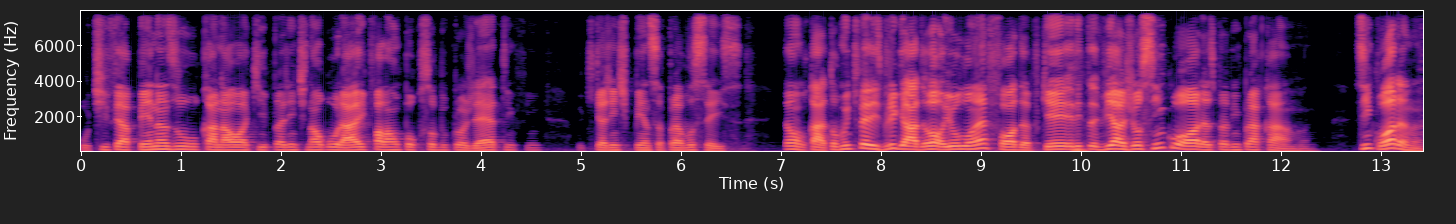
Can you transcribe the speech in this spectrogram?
o TIF é apenas o canal aqui para a gente inaugurar e falar um pouco sobre o projeto, enfim, o que, que a gente pensa para vocês. Então, cara, tô muito feliz. Obrigado. Oh, e o Luan é foda, porque ele viajou cinco horas para vir para cá, mano. Cinco horas, mano?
